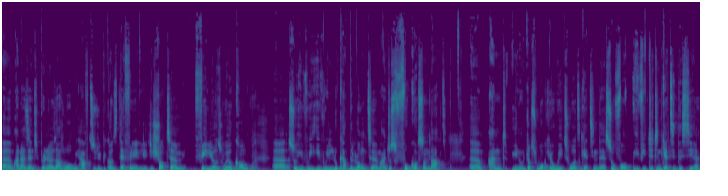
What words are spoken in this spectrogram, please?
um, and as entrepreneurs, that's what we have to do because definitely the short term failures will come. Uh, so if we if we look at the long term and just focus on that, um, and you know just walk your way towards getting there. So for if you didn't get it this year,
